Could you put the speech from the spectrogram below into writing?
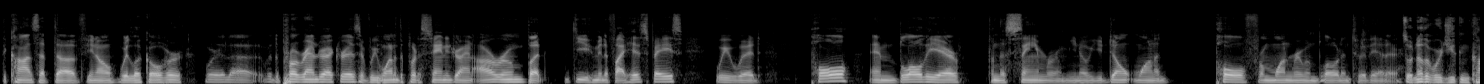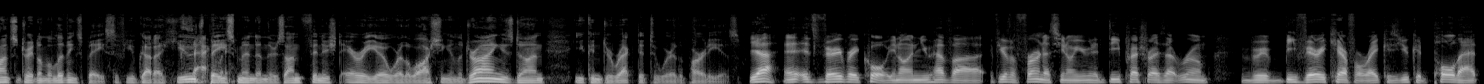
the concept of you know we look over where the where the program director is. If we wanted to put a SaniDry in our room but dehumidify his space, we would pull and blow the air from the same room. You know, you don't want to pull from one room and blow it into the other. So, in other words, you can concentrate on the living space. If you've got a huge Exactly. basement and there's unfinished area where the washing and the drying is done, you can direct it to where the party is. Yeah, it's very very cool. You know, and you have uh, if you have a furnace, you know, you're going to depressurize that room. Be be very careful, right? Because you could pull that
